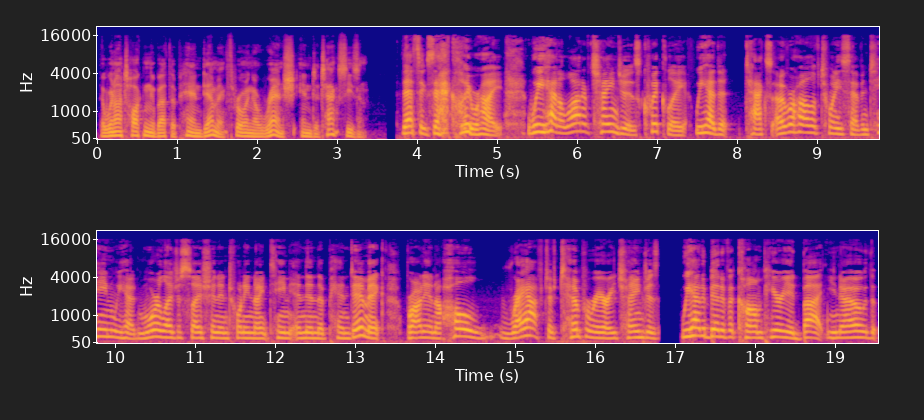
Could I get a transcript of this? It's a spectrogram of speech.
that we're not talking about the pandemic throwing a wrench into tax season. That's exactly right. We had a lot of changes quickly. We had the tax overhaul of 2017, we had more legislation in 2019, and then the pandemic brought in a whole raft of temporary changes. We had a bit of a calm period, but you know, the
